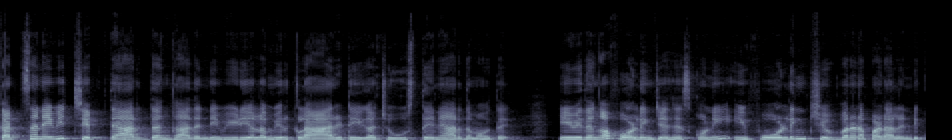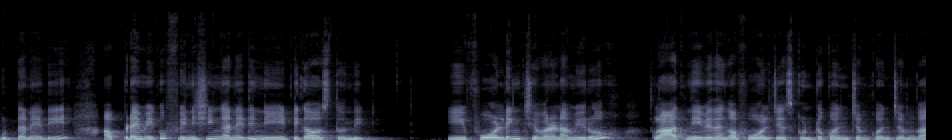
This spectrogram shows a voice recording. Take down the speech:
కట్స్ అనేవి చెప్తే అర్థం కాదండి. వీడియోలో మీరు క్లారిటీగా చూస్తేనే అర్థమవుతాయి. ఈ విధంగా ఫోల్డింగ్ చేసేసుకొని ఈ ఫోల్డింగ్ చివరన పడాలండి కుట్ అనేది. అప్పుడే మీకు ఫినిషింగ్ అనేది నీట్గా వస్తుంది. ఈ ఫోల్డింగ్ చివరన మీరు క్లాత్ని ఈ విధంగా ఫోల్డ్ చేసుకుంటూ కొంచెం కొంచెంగా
